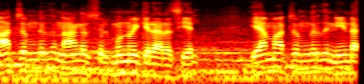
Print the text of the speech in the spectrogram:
மாற்றம்ங்கிறது நாங்கள் சொல் முன்வைக்கிற அரசியல். ஏமாற்றம்ங்கிறது நீண்ட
